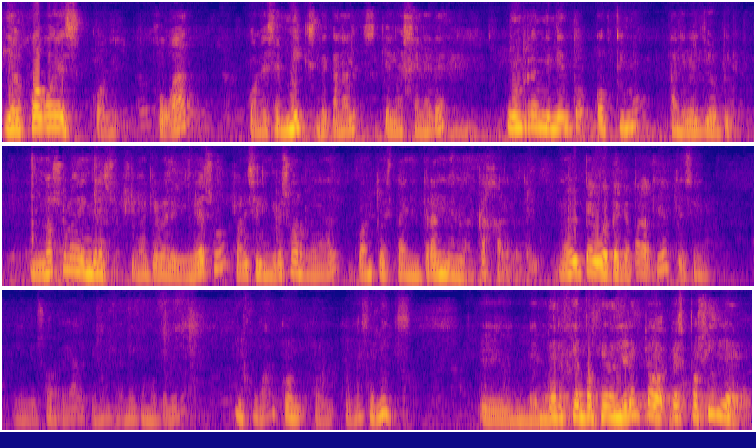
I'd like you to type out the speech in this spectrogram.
y el juego es con jugar con ese mix de canales que le genere un rendimiento óptimo a nivel GOP. No solo de ingreso, sino hay que ver el ingreso, cuál es el ingreso real, cuánto está entrando en la caja del hotel. No el PVP que paga el cliente, sino el ingreso real que me entra a mí como hotelero y jugar con, con, con ese mix. Eh, ¿Vender 100% en directo es posible?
